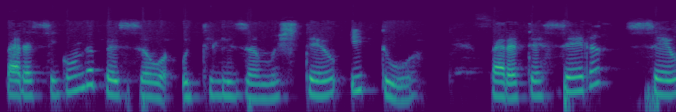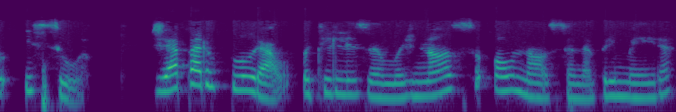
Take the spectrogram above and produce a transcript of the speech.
Para a segunda pessoa, utilizamos teu e tua. Para a terceira, seu e sua. Já para o plural, utilizamos nosso ou nossa na primeira,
